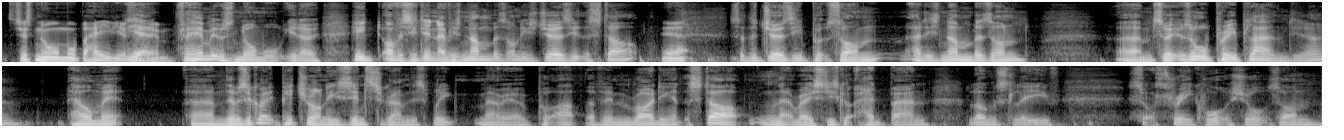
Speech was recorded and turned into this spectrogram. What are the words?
it's just normal behaviour for yeah, him. for him it was normal. You know, he obviously didn't have his numbers on his jersey at the start, Yeah. so the jersey he puts on had his numbers on. Um, so it was all pre-planned. You know, helmet. Um, there was a great picture on his Instagram this week. Mario put up of him riding at the start in that race. He's got headband, long sleeve, sort of three quarter shorts on,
